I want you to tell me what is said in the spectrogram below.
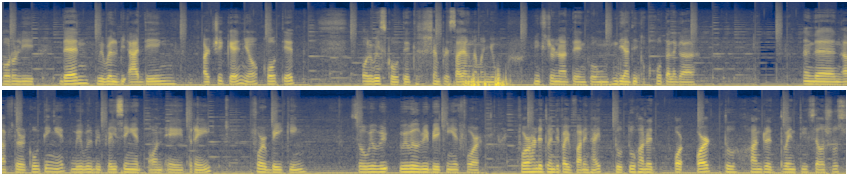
thoroughly Then, we will be adding our chicken, yo, coat it. Always coat it kasi syempre sayang naman yung mixture natin kung hindi natin i-coat talaga. And then, after coating it, we will be placing it on a tray for baking. So, we will, we will be baking it for 425 Fahrenheit to 200 or, or 220 Celsius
